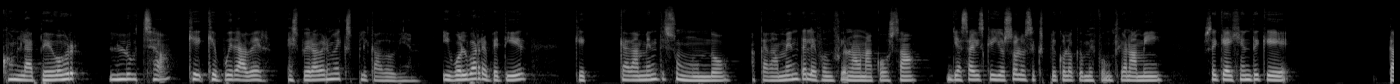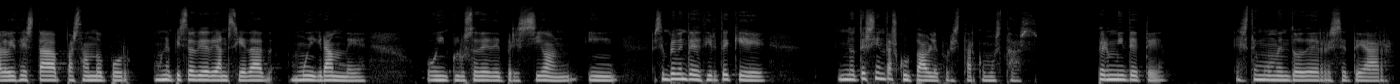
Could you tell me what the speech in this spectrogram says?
con la peor lucha que, pueda haber. Espero haberme explicado bien. Y vuelvo a repetir que cada mente es un mundo, a cada mente le funciona una cosa. Ya sabéis que yo solo os explico lo que me funciona a mí. Sé que hay gente que tal vez está pasando por un episodio de ansiedad muy grande o incluso de depresión. Y simplemente decirte que no te sientas culpable por estar como estás. Permítete este momento de resetear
